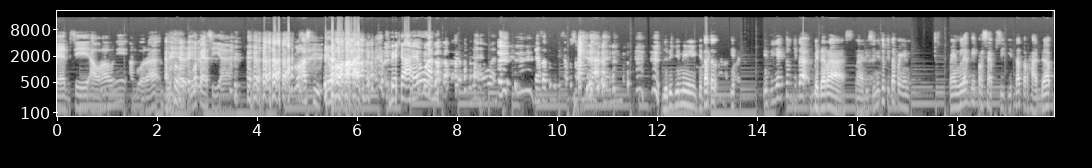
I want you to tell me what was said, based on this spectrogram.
kayak si Hau Hau nih Anggora gue gue Persia Gua husky. beda hewan beda hewan yang satu putih satu serangga Jadi gini, kita tuh intinya itu kita beda ras. Nah, di sini tuh kita pengen pengen lihat nih persepsi kita terhadap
